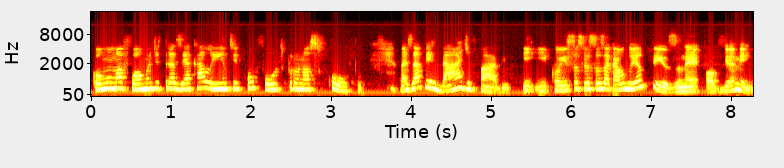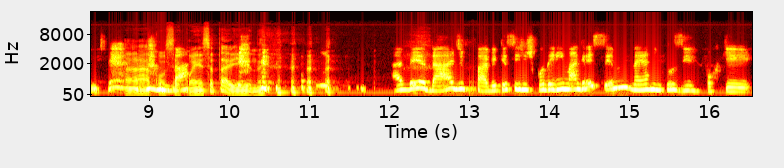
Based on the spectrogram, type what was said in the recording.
como uma forma de trazer acalento e conforto para o nosso corpo. Mas a verdade, Fábio, e, e, com isso as pessoas acabam ganhando peso, né? Obviamente. Ah, a consequência está aí, né? A verdade, Fábio, é que assim, a gente poderia emagrecer no inverno, inclusive, porque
